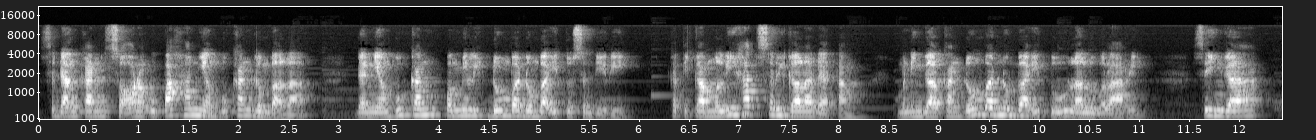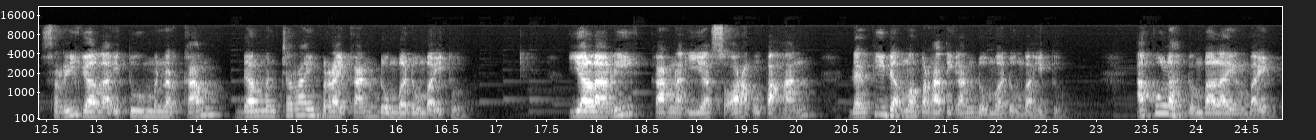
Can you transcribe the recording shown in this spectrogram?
Sedangkan seorang upahan yang bukan gembala dan yang bukan pemilik domba-domba itu sendiri, ketika melihat serigala datang, meninggalkan domba-domba itu lalu lari. Sehingga serigala itu menerkam dan mencerai beraikan domba-domba itu. Ia lari karena ia seorang upahan dan tidak memperhatikan domba-domba itu. Akulah gembala yang baik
